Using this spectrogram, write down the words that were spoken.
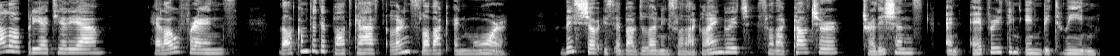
Hello, priatelia. Hello, friends. Welcome to the podcast Learn Slovak and More. This show is about learning Slovak language, Slovak culture, traditions, and everything in between.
